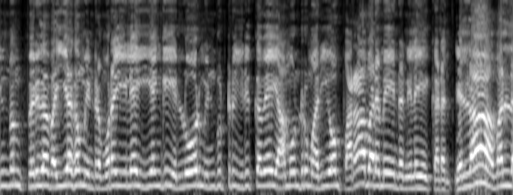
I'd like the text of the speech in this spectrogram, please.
இன்பம் பெருக வையகம் என்ற முறையிலே இயங்கி எல்லோரும் இன்புற்று இருக்கவே யாமொன்றும் அறியோம் பராபரமே என்ற நிலையை கடந்து. எல்லா வல்ல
